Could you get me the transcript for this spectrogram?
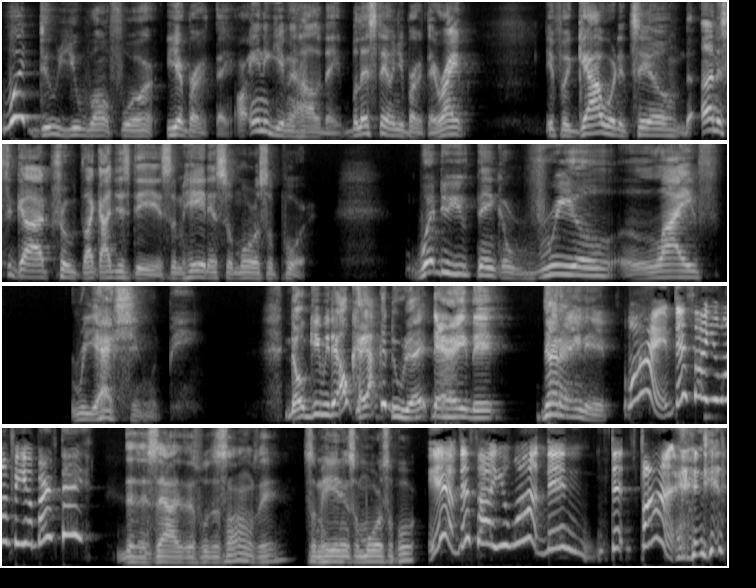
what do you want for your birthday or any given holiday?" But let's stay on your birthday, right? If a guy were to tell the honest to God truth, like I just did, some head and some moral support, what do you think a real life reaction would be? Don't give me that. Okay, I can do that. That ain't it. That ain't it. Why? If that's all you want for your birthday? That's, how- that's what the song said. Some head and some moral support. Yeah, if that's all you want, then that's fine.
